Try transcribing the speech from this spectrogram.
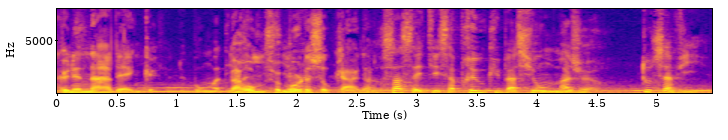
kunnen nadenken. Waarom vermoorden ze elkaar dan? Ça, ça a été sa préoccupation majeure, toute sa vie.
